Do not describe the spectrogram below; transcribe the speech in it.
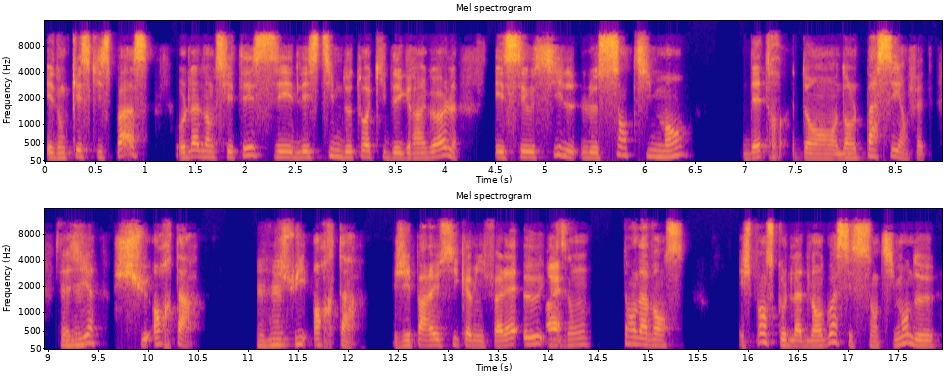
Et donc, qu'est-ce qui se passe? Au-delà de l'anxiété, c'est l'estime de toi qui dégringole et c'est aussi le sentiment d'être dans, dans le passé, en fait. C'est-à-dire, mm-hmm. je suis en retard. Mm-hmm. Je suis en retard. J'ai pas réussi comme il fallait. Eux, ils ont tant d'avance. Et je pense qu'au-delà de l'angoisse, c'est ce sentiment de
